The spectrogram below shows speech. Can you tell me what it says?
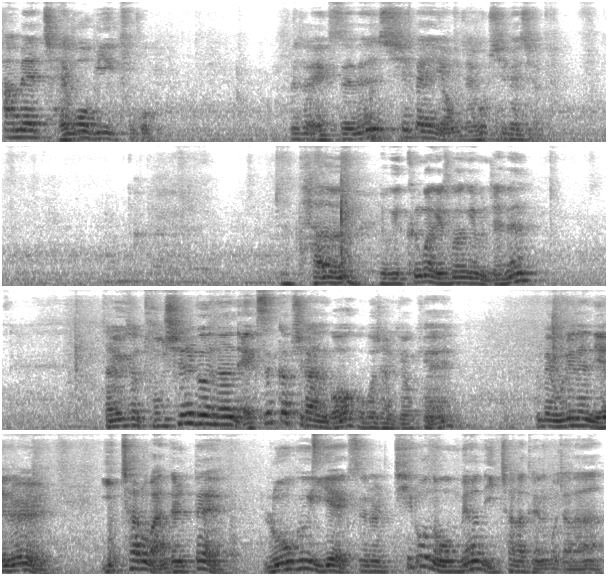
3의 제곱이 9고. 그래서 x는 10의 0제곱 10의 제곱. 다음 여기 근과 계수관계 문제는 자 여기서 두 실근은 x 값이라는 거 그거 잘 기억해. 근데 우리는 얘를 2차로 만들 때 로그 2의 x를 t로 놓으면 2차가 되는 거잖아.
